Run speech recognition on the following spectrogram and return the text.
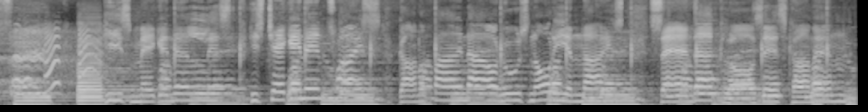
sake. He's making a list, he's checking in twice. Gonna find out who's naughty and nice. Santa Claus is coming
